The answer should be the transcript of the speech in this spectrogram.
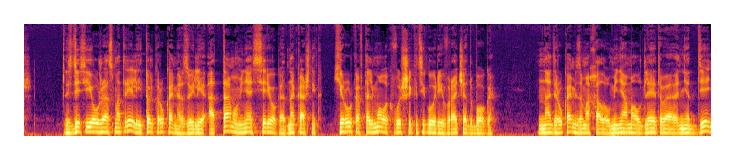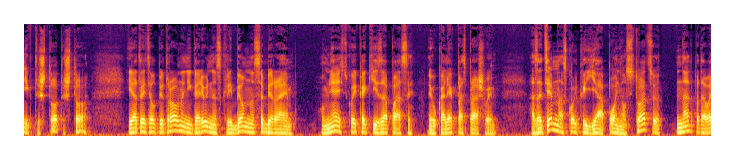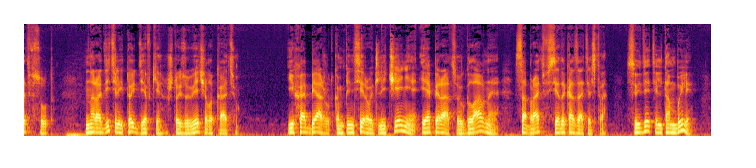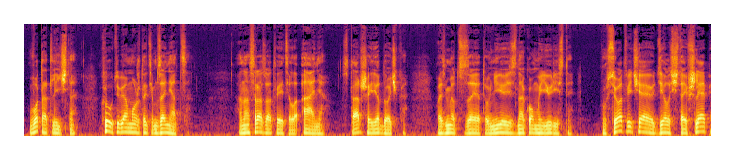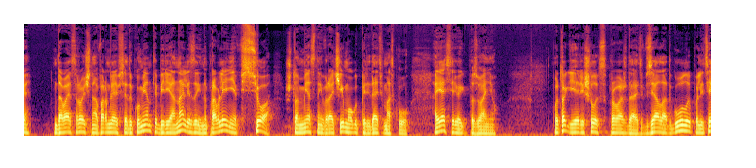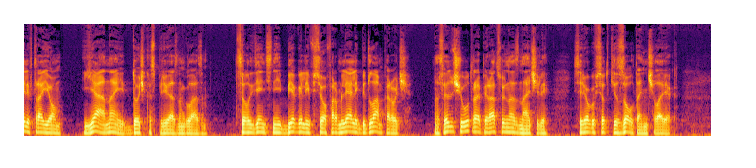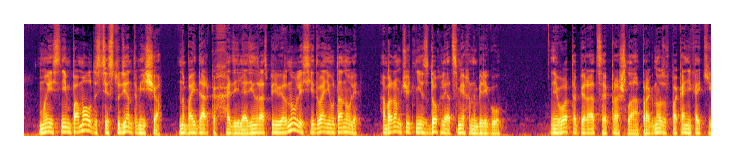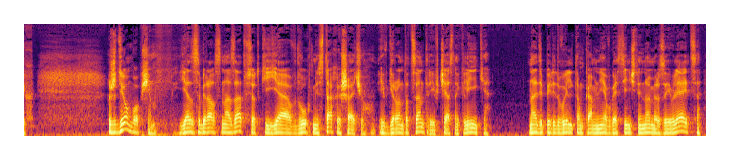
Здесь ее уже осмотрели и только руками развели, а там у меня Серега, однокашник, хирург-офтальмолог высшей категории, врач от Бога. Надя руками замахала, у меня, мол, для этого нет денег, ты что, ты что? Я ответил Петровна, не горюй, наскребем, насобираем. У меня есть кое-какие запасы, и у коллег поспрашиваем. А затем, насколько я понял ситуацию, надо подавать в суд. На родителей той девки, что изувечила Катю. Их обяжут компенсировать лечение и операцию. Главное – собрать все доказательства. Свидетели там были? Вот отлично. Кто у тебя может этим заняться? Она сразу ответила «Аня, старшая ее дочка. Возьмется за это, у нее есть знакомые юристы». «Ну все, отвечаю, дело считай в шляпе. Давай срочно оформляй все документы, бери анализы и направления, все, что местные врачи могут передать в Москву. А я Сереге позвоню». В итоге я решил их сопровождать. Взял отгулы, полетели втроем. Я, она и дочка с перевязанным глазом. Целый день с ней бегали, все оформляли, бедлам, короче. На следующее утро операцию назначили. Серега все-таки золото, а не человек. Мы с ним по молодости, студентами еще, на байдарках ходили. Один раз перевернулись, едва не утонули, а потом чуть не сдохли от смеха на берегу. И вот операция прошла, прогнозов пока никаких. Ждем, в общем. Я засобирался назад, все-таки я в двух местах и шачу, и в геронтоцентре, и в частной клинике. Надя перед вылетом ко мне в гостиничный номер заявляется,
